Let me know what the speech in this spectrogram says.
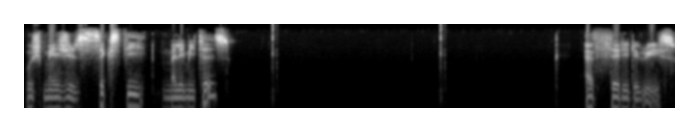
which measures 60 millimeters at 30 degrees.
